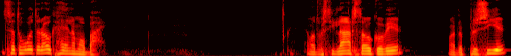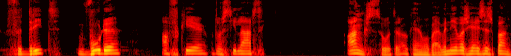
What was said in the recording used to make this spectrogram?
Dus dat hoort er ook helemaal bij. En wat was die laatste ook alweer? Maar de plezier, verdriet, woede, afkeer. Wat was die laatste? Angst hoort er ook helemaal bij. Wanneer was Jezus bang?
